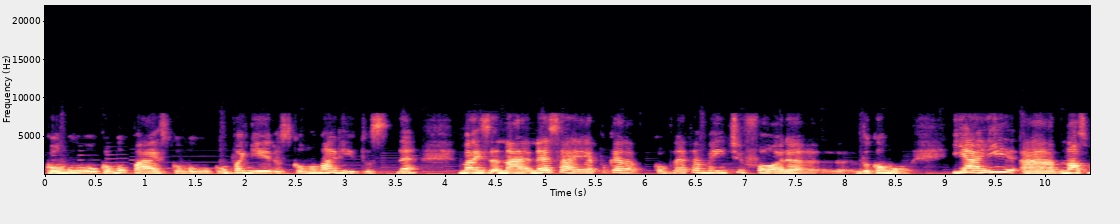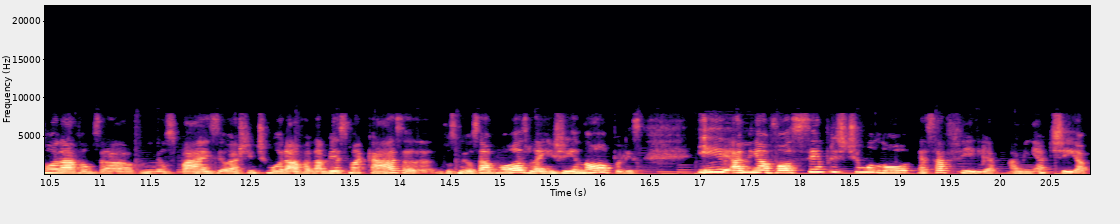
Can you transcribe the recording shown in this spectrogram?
como, como pais, como companheiros, como maridos, né? Mas na, nessa época era completamente fora do comum. E aí nós morávamos, meus pais, eu, a gente morava na mesma casa dos meus avós, lá em Higienópolis, e a minha avó sempre estimulou essa filha, a minha tia.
